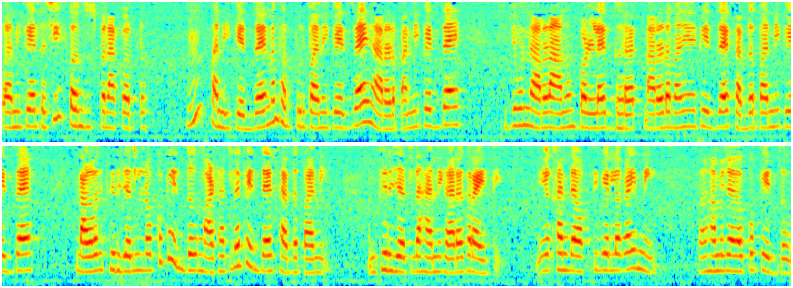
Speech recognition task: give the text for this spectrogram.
पाणी प्या तशी कंजूसपणा करतो. हं? पाणी पेत जाय ना भरपूर पाणी पेत जाय नारळ पाणी पेत जाय. तिथे नारळ आणून पडलेत घरात नारळ पाणी पेत जाय साधं पाणी पेत जाय. नारळ फिरजातलं नको पेत जाऊ माठातलं पेत जाय साधं पाणी. आणि फिरजातलं हानिकारक राहते. एखाद्या वक्ती गेलं काही नाही पण हमेशा नको पेत जाऊ.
